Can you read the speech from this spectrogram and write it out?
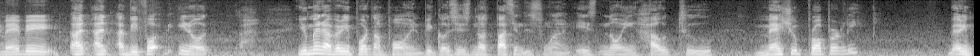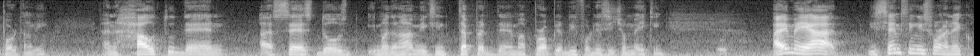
maybe and, and, and before you know, you made a very important point because it's not passing the swan; it's knowing how to measure properly, very importantly, and how to then assess those hemodynamics, interpret them appropriately for decision making. I may add, the same thing is for an echo.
